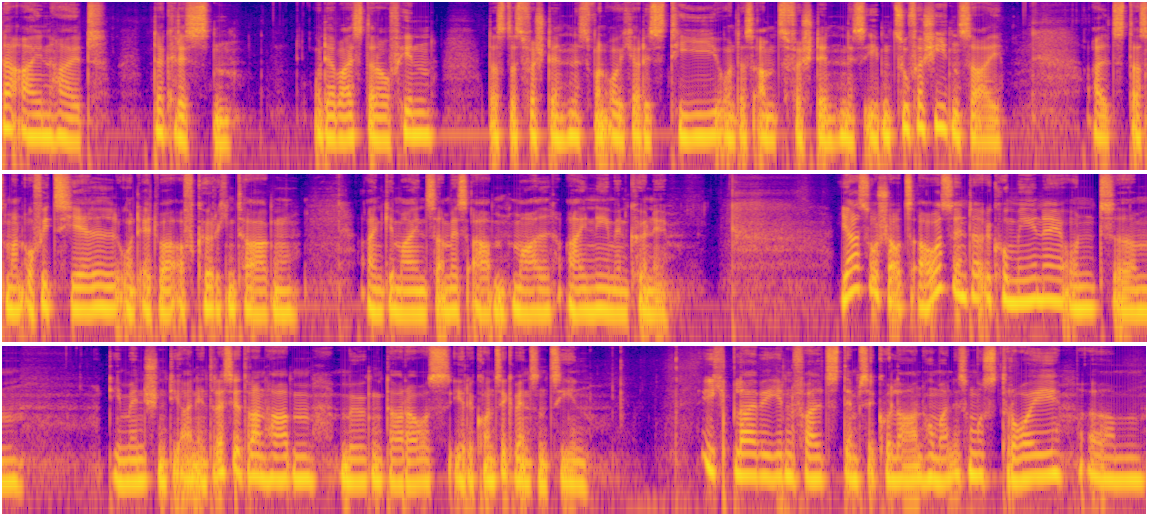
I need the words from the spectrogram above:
der Einheit der Christen. Und er weist darauf hin, dass das Verständnis von Eucharistie und das Amtsverständnis eben zu verschieden sei, als dass man offiziell und etwa auf Kirchentagen ein gemeinsames Abendmahl einnehmen könne. Ja, so schaut's aus in der Ökumene und ähm, die Menschen, die ein Interesse daran haben, mögen daraus ihre Konsequenzen ziehen. Ich bleibe jedenfalls dem säkularen Humanismus treu. Ähm,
